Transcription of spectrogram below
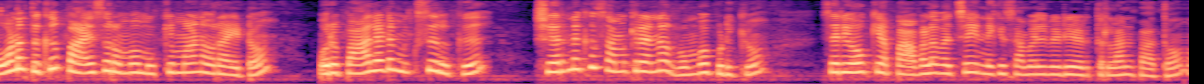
ஓணத்துக்கு பாயசம் ரொம்ப முக்கியமான ஒரு ஐட்டம் ஒரு பாலடை மிக்ஸ் இருக்குது ஷெர்னுக்கு சமைக்கிறேன்னா ரொம்ப பிடிக்கும். சரி ஓகே அப்போ அவளை வச்சு இன்றைக்கி சமையல் வீடியோ எடுத்துடலான்னு பார்த்தோம்.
